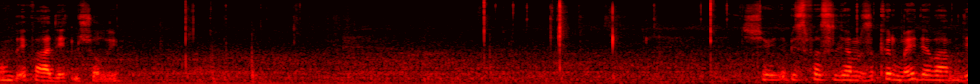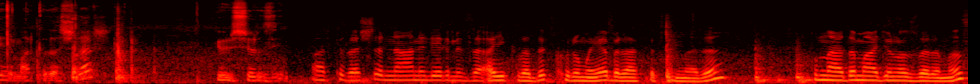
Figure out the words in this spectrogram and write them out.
Onu da ifade etmiş olayım. Şöyle biz fasulyamızı kırmaya devam edelim arkadaşlar. Görüşürüz yine. Arkadaşlar nanelerimizi ayıkladık. Kurumaya bıraktık bunları. Bunlar da maydanozlarımız.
